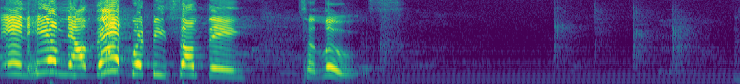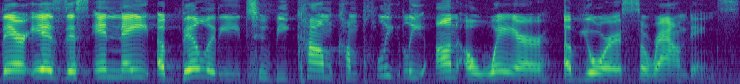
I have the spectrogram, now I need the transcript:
in him. Now, that would be something to lose. There is this innate ability to become completely unaware of your surroundings.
